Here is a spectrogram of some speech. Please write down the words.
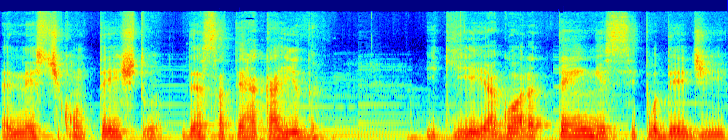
é, neste contexto dessa terra caída e que agora tem esse poder de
